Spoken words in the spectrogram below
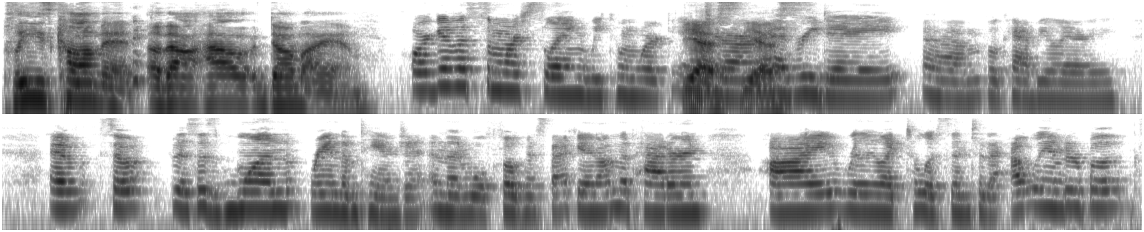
please comment about how dumb I am. Or give us some more slang we can work into Yes, our yes. everyday um, vocabulary. Ev- So this is one random tangent, and then we'll focus back in on the pattern. I really like to listen to the Outlander books,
